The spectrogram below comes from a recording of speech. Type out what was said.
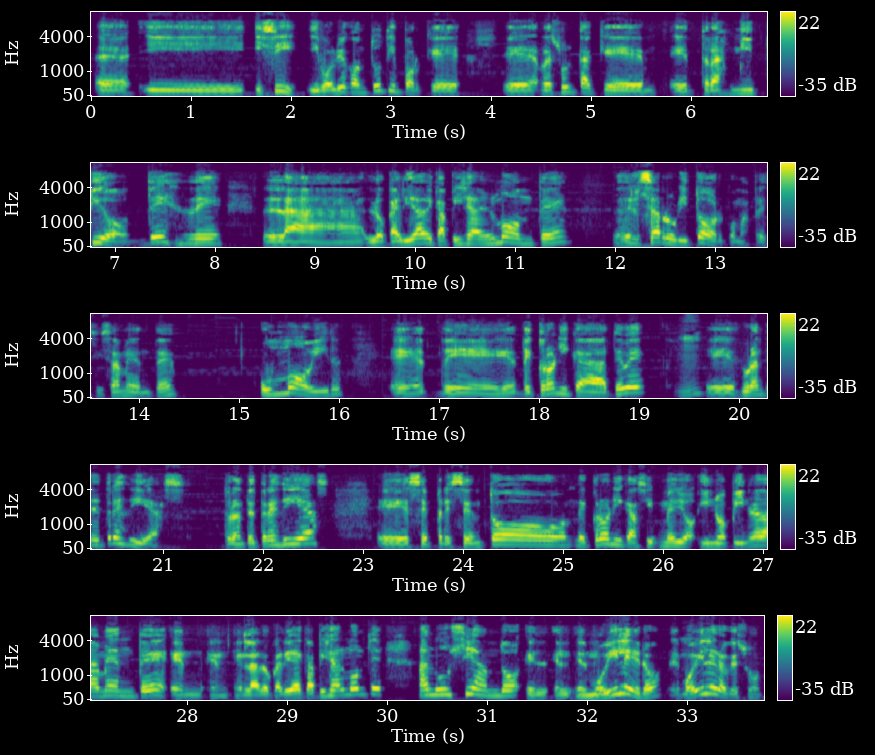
Eh, y, y sí, y volvió con Tuti porque eh, resulta que eh, transmitió desde la localidad de Capilla del Monte, desde el Cerro Uritorco más precisamente, un móvil de, de Crónica TV ¿Mm? durante tres días. Durante tres días eh, se presentó de Crónica así medio inopinadamente en, en- en la localidad de Capilla del Monte, anunciando el, el- el movilero, el movilero que es un,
